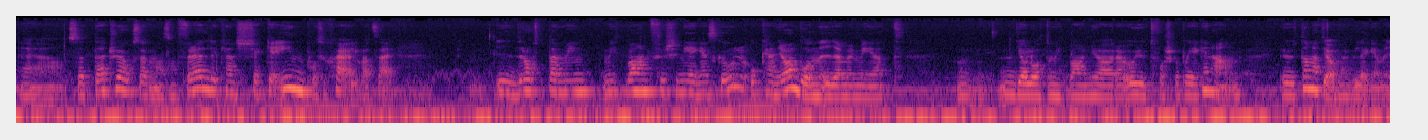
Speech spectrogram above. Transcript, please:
Eh, Så att där tror jag också att man som förälder kan checka in på sig själv. Att så här, idrottar min, mitt barn för sin egen skull och kan jag då nöja mig med att jag låter mitt barn göra och utforska på egen hand utan att jag behöver lägga mig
